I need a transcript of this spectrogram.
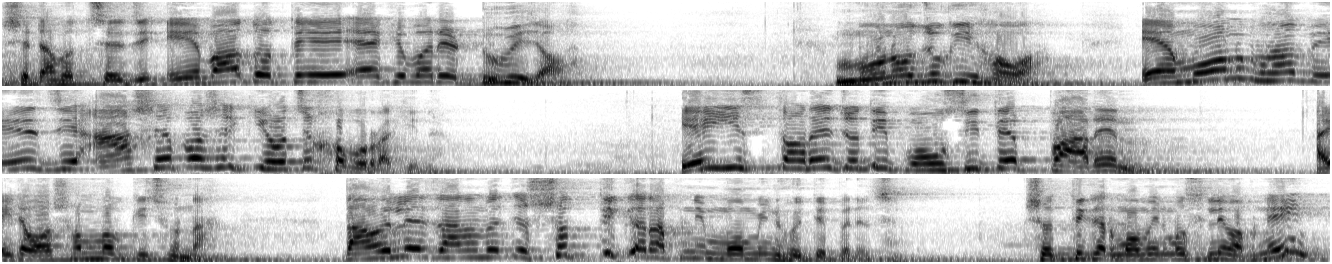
সেটা হচ্ছে যে, এবাদতে একেবারে ডুবে যাওয়া। মনোযোগী হওয়া। এমন ভাবে যে আশেপাশে কি হচ্ছে খবর রাখি না। এই স্তরে যদি পৌঁছিতে পারেন এটা অসম্ভব কিছু না, তাহলে জানাবে যে সত্যিকার আপনি মমিন হইতে পেরেছেন। সত্যিকার মমিন মুসলিম আপনি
